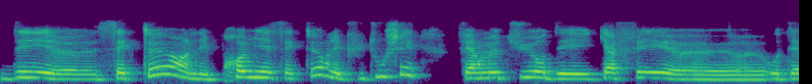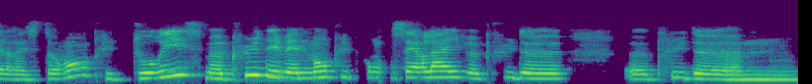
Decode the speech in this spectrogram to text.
des euh, secteurs, les premiers secteurs les plus touchés. Fermeture des cafés, euh, hôtels, restaurants, plus de tourisme, plus d'événements, plus de concerts live, plus de, euh, plus de,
